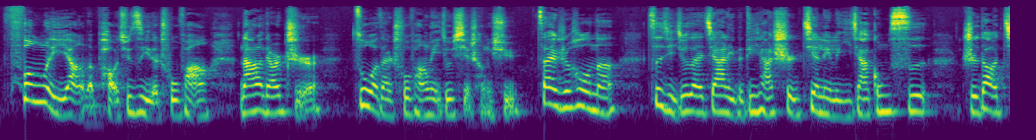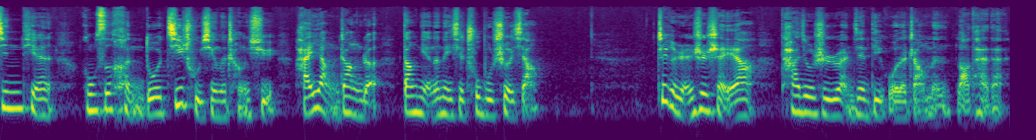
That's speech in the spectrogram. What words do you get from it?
疯了一样的跑去自己的厨房，拿了点纸。坐在厨房里就写程序，再之后呢，自己就在家里的地下室建立了一家公司，直到今天，公司很多基础性的程序还仰仗着当年的那些初步设想。这个人是谁呀？他就是软件帝国的掌门老太太，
